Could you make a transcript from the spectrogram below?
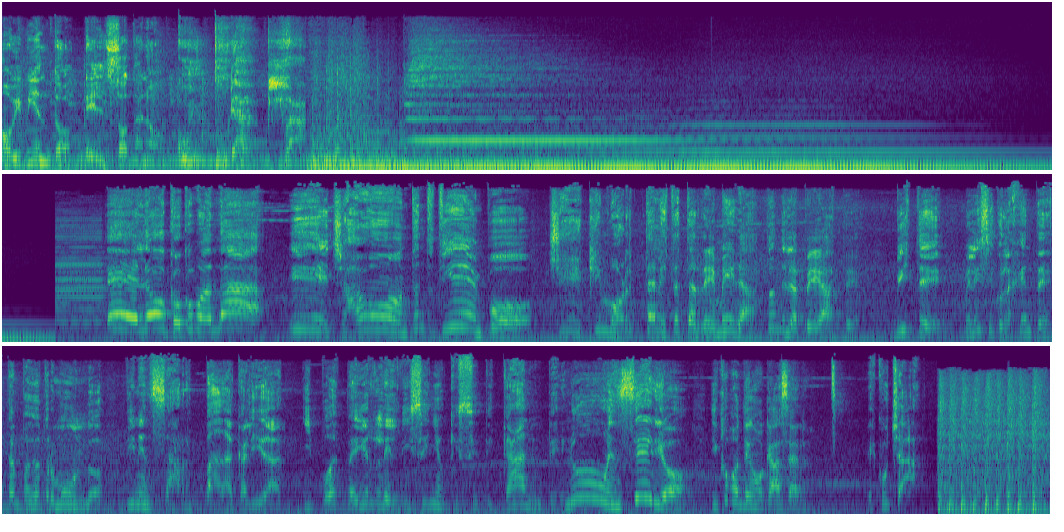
Movimiento, el sótano, cultura viva. ¡Eh, loco! ¿Cómo andás? ¡Eh, chabón! ¡Tanto tiempo! Che, qué mortal está esta remera. ¿Dónde la pegaste? ¿Viste? Me la hice con la gente de Estampas de Otro Mundo. Tienen zarpada calidad y podés pedirle el diseño que se te cante. No, ¿en serio? ¿Y cómo tengo que hacer? Escucha.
